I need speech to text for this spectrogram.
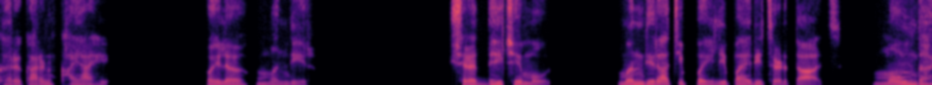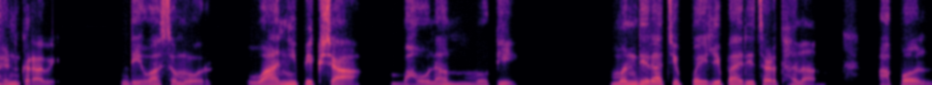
खरं कारण काय आहे? पहिलं मंदिर. श्रद्धेचे मौन. मंदिराची पहिली पायरी चढताच मौन धारण करावे. देवासमोर वाणीपेक्षा भावना मोठी. मंदिराची पहिली पायरी चढताना आपण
